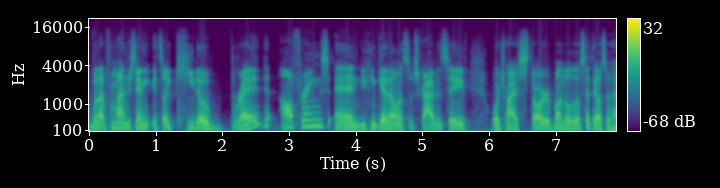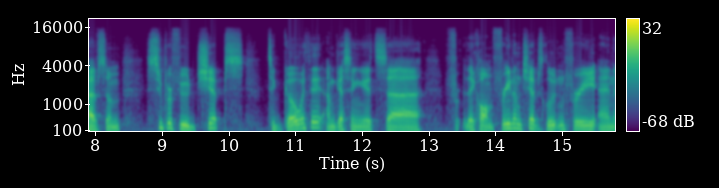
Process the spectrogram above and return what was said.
when I, from my understanding, it's like keto bread offerings, and you can get it on subscribe and save, or try a starter bundle. It looks like they also have some superfood chips to go with it. I'm guessing it's uh, they call them freedom chips, gluten free and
